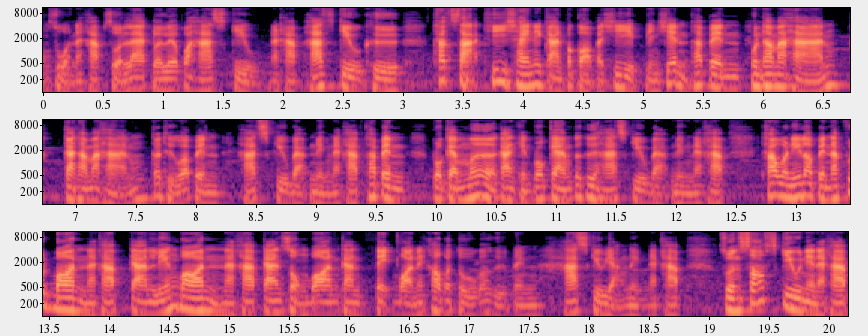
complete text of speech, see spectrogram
2 ส่วนนะครับ ส่วนแรกเราเรียกว่า hard skill นะครับ hard skill คือทักษะที่ใช้ในการประกอบอาชีพ อย่างเช่น ถ้าเป็นคนทำอาหาร การทำอาหารก็ถือว่าเป็น hard skill แบบหนึ่งนะครับ ถ้าเป็นโปรแกรมเมอร์การเขียนโปรแกรมก็คือ hard skill แบบหนึ่งนะครับ ถ้าวันนี้เราเป็นนักฟุตบอลนะครับ การเลี้ยงบอลนะครับ การส่งบอล การเตะบอลให้เข้าประตูก็คือเป็น hard skill อย่างหนึ่งนะครับ ส่วน soft skill เนี่ยนะครับ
